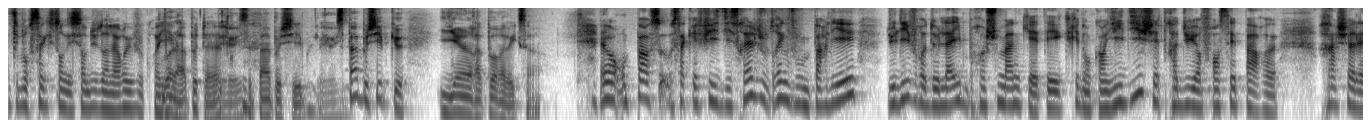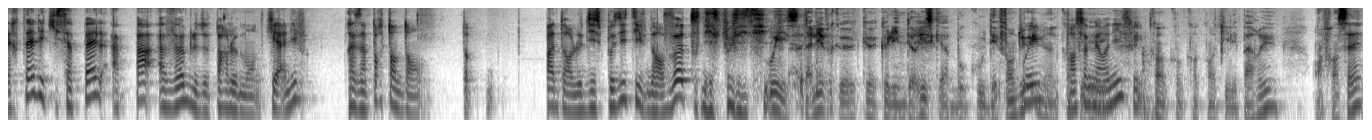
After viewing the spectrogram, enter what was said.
C'est pour ça qu'ils sont descendus dans la rue, vous croyez? Voilà, peut-être. C'est pas impossible. C'est pas impossible qu'il y ait un rapport avec ça. Alors, on passe au sacrifice d'Israël. Je voudrais que vous me parliez du livre de Laïb Brochman qui a été écrit donc en yiddish et traduit en français par euh, Rachel Hertel et qui s'appelle À pas aveugle de par le monde, qui est un livre très important dans pas dans le dispositif, dans votre dispositif. Oui, c'est un livre que, que, que Linderisque a beaucoup défendu. Oui, hein, quand François Méronis, oui. quand, quand- quand- quand il est paru en français.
